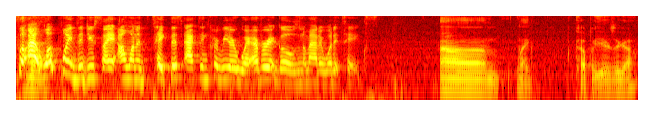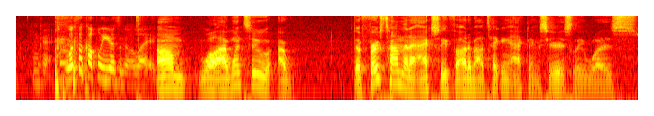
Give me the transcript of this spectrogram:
So at what point did you say, I want to take this acting career wherever it goes, no matter what it takes? Um, like a couple years ago. Okay. What's a couple years ago like? Um, well, I went to I, the first time that I actually thought about taking acting seriously was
